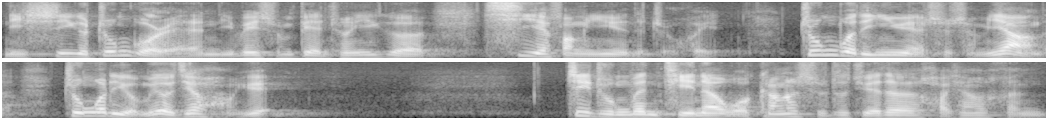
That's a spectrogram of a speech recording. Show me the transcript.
你是一个中国人，你为什么变成一个西方音乐的指挥？中国的音乐是什么样的？中国的有没有交响乐？这种问题呢，我刚开始都觉得好像很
